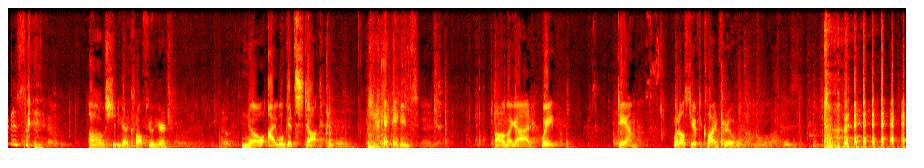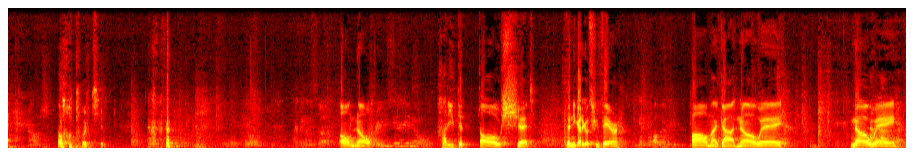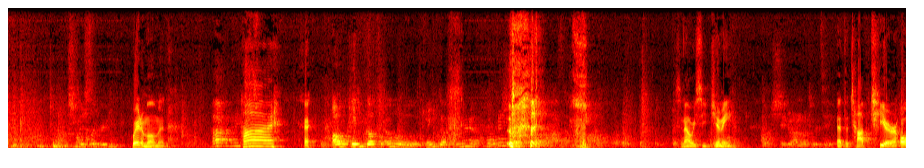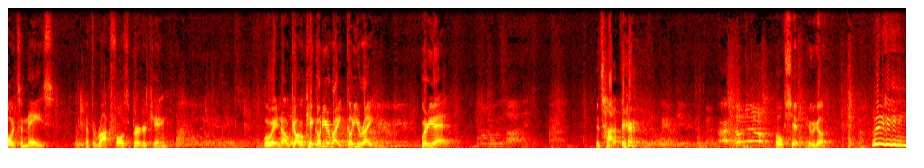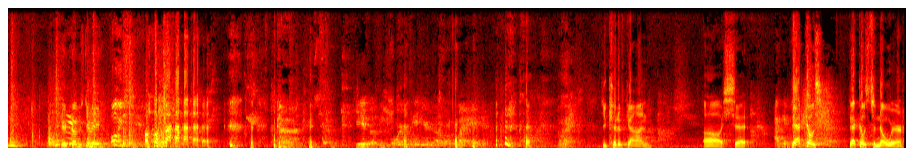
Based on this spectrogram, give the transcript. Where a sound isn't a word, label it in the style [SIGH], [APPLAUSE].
It is. [LAUGHS] Oh shit! You got to crawl through here. No, I will get stuck. [LAUGHS] James. Oh my God! Wait. Damn. What else do you have to climb through? [LAUGHS] oh, poor kid. oh no. Are you serious? No. How do you get? Oh shit! Then you got to go through there. You gotta go all the way up here. Oh my God! No way! No [LAUGHS] way! Wait a moment. Hi. Hi. Oh, can you go through? Oh, can you go through? Okay. [LAUGHS] So now we see Jimmy Oh shit, dude, I don't know what to take. at the top tier. Oh, it's a maze at the Rock Falls Burger King. I ain't going through no damn maze. Well, wait, no. Go. Okay, go to your right. Go to your right. Where are you at? It's hot. Up there. You know where I'm getting. Alright, come down. Oh shit! Here we go. Whee! [LAUGHS] Here comes Jimmy. Holy [LAUGHS] shit. Must be four to ten years old. Wait. [LAUGHS] You could have gone. Oh shit! That goes. That goes to nowhere.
